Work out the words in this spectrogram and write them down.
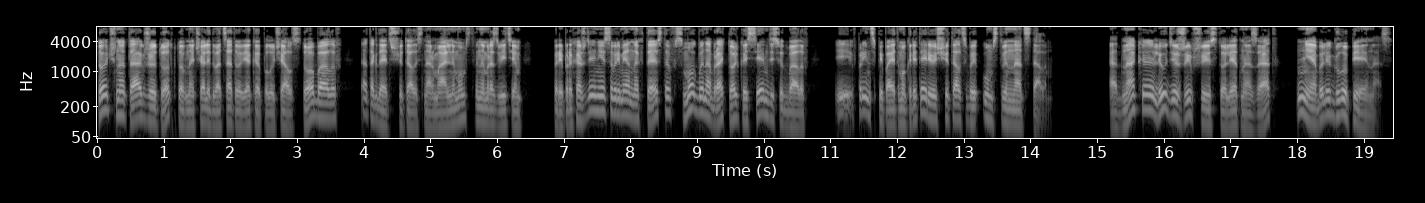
Точно так же тот, кто в начале 20 века получал 100 баллов, а тогда это считалось нормальным умственным развитием, при прохождении современных тестов смог бы набрать только 70 баллов и, в принципе, по этому критерию считался бы умственно отсталым. Однако люди, жившие 100 лет назад, не были глупее нас.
